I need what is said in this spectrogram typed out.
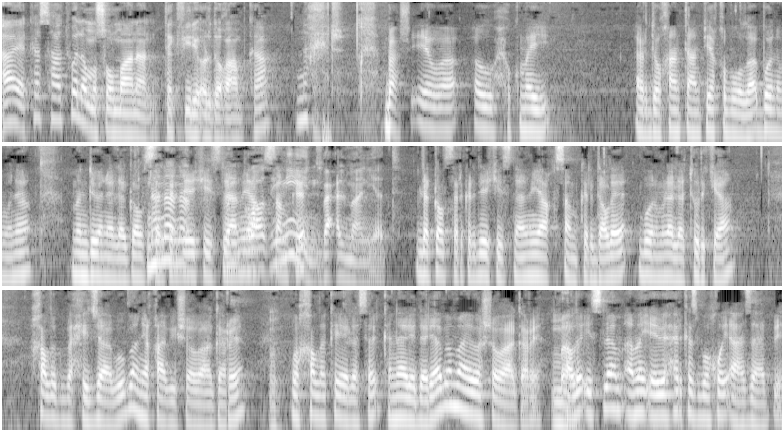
ئایا کەس هاتووە لە مسلمانان تەکفیری ئۆردۆغان بکە نەخیر باش ئێوە ئەو حکومەی ئەردۆخانتان پێ قبوڵە بۆ نمونە من دوێنە لەگەڵ سەرکردێکی ئسلامی بە ئەلمانیت لەگەڵ سەرکردێکی ئسلامی یا قسەم کردڵێ بۆ نمونە لە تورکیا خەڵک بە حیجاب و بە نێقابی شەواگەڕێ و خەڵەکەی لە کەناری دەریا بە مایەوە شەواگەڕێ ماڵە ئیسلام ئەمەی ئەوێ هەرکەس بۆ خۆی ئازاد بێ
